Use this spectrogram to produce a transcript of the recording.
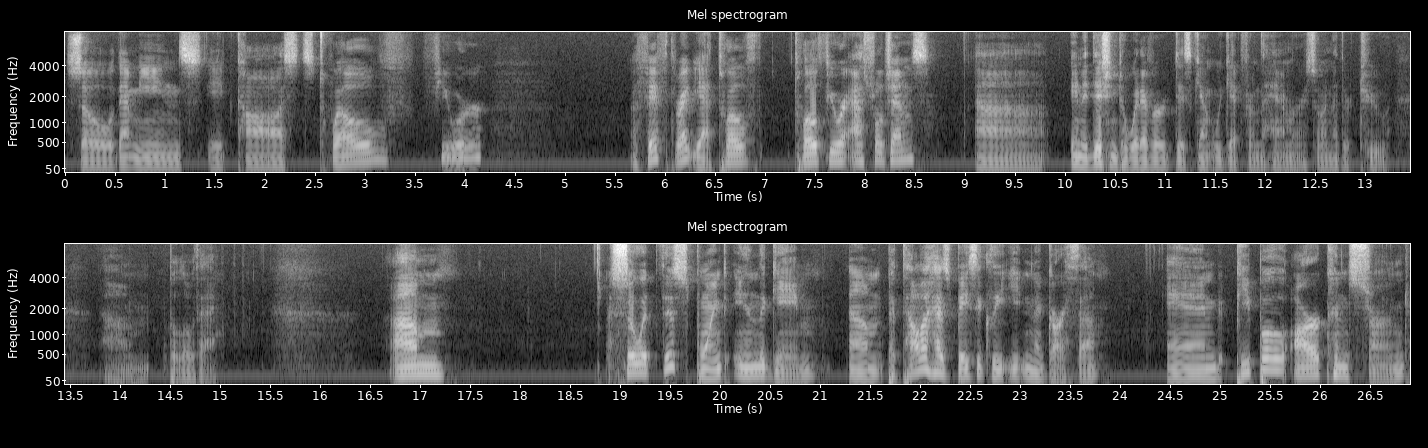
So that means it costs twelve fewer, a fifth, right? Yeah, 12, 12 fewer astral gems, uh, in addition to whatever discount we get from the hammer. So another two um, below that. Um, so at this point in the game, um, Patala has basically eaten Agartha, and people are concerned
